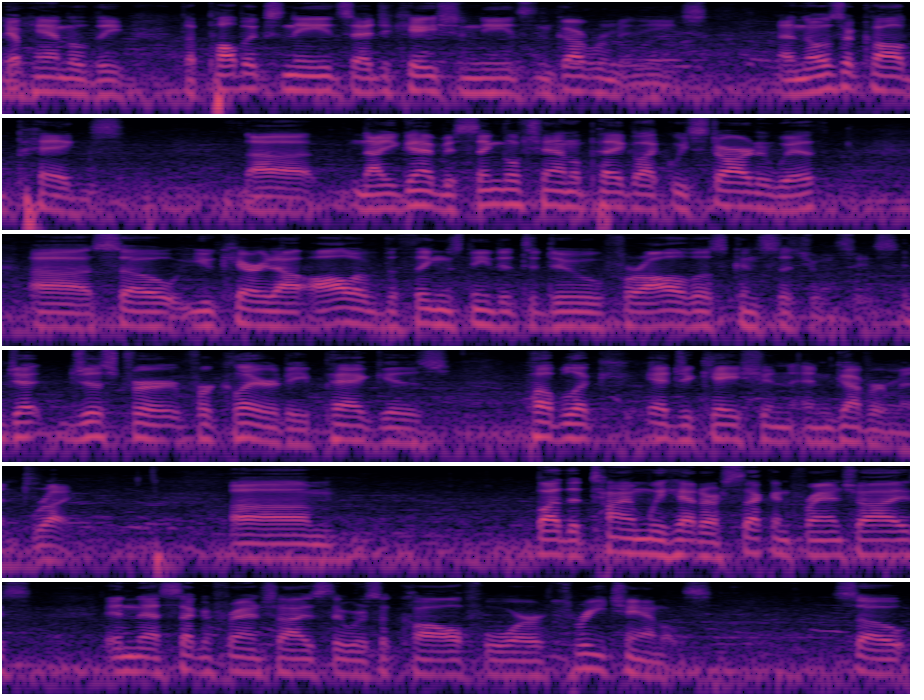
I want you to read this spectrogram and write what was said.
Yep. It handled the, the public's needs, education needs, and government needs, and those are called pegs. Uh, now you can have a single channel peg like we started with, uh, so you carried out all of the things needed to do for all of those constituencies. Just for, for clarity, PEG is public, education, and government. Right. Um, by the time we had our second franchise, in that second franchise, there was a call for three channels. So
